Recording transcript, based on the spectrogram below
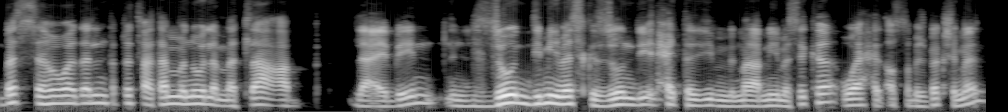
بس هو ده اللي انت بتدفع ثمنه لما تلعب لاعبين ال zone دي مين ماسك ال zone دي؟ الحتة دي من الملعب مين ماسكها؟ واحد أصلا مش back شمال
